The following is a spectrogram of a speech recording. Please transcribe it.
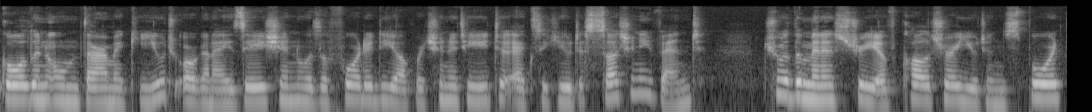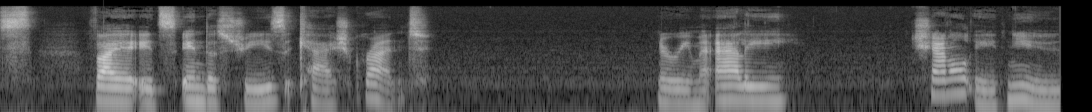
Golden Om Dharmic Youth Organization was afforded the opportunity to execute such an event through the Ministry of Culture, Youth and Sports via its Industries Cash Grant. Narima Ali, Channel 8 News.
